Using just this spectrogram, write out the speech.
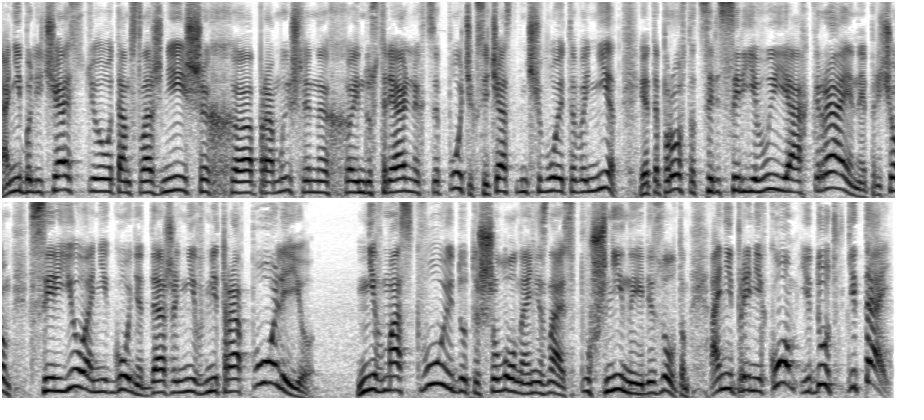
Они были частью там сложнейших а, промышленных индустриальных цепочек. Сейчас ничего этого нет. Это просто сырьевые окраины. Причем сырье они гонят даже не в метрополию, не в Москву идут эшелоны, я не знаю, с пушниной или золотом. Они прямиком идут в Китай.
